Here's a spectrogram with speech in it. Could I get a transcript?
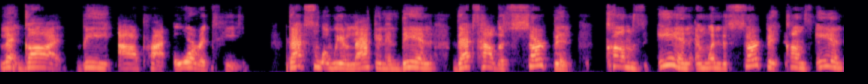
let God be our priority, that's what we're lacking. And then that's how the serpent comes in. And when the serpent comes in,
